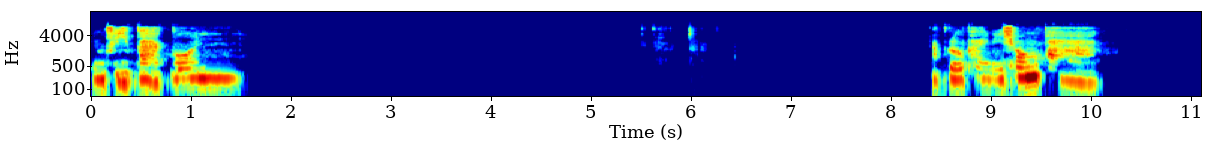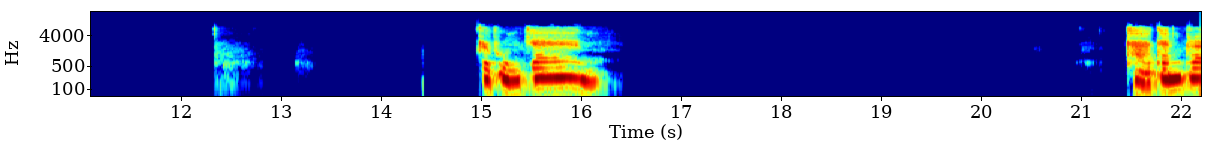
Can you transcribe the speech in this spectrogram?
ริมฝีปากบน รับรู้ภายในช่องปาก กระพุ้งแก้ม ขากรรไกร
